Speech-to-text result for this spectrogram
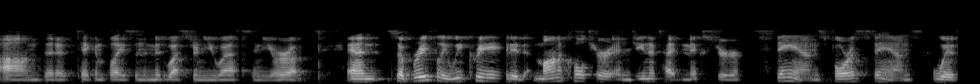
um, that have taken place in the Midwestern U.S. and Europe. And so briefly, we created monoculture and genotype mixture stands, forest stands, with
